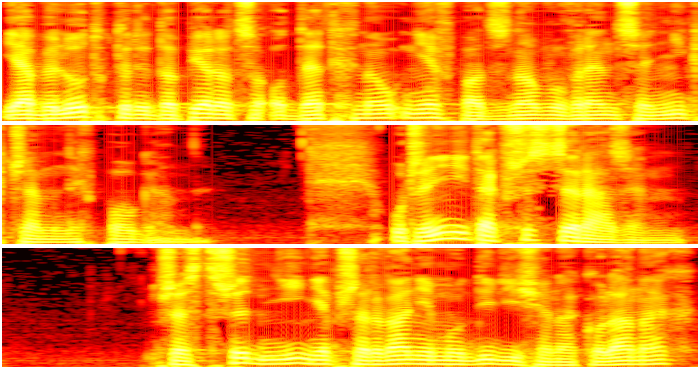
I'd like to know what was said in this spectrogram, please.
i aby lud, który dopiero co odetchnął, nie wpadł znowu w ręce nikczemnych pogan. Uczynili tak wszyscy razem. Przez trzy dni nieprzerwanie modlili się na kolanach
